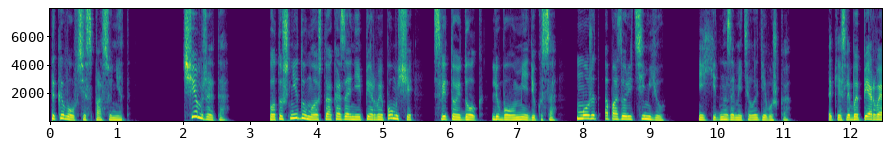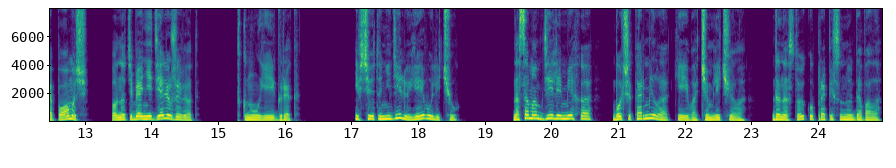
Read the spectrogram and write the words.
так и вовсе спасу нет. Чем же это? Вот уж не думала, что оказание первой помощи, святой долг любого медикуса, может опозорить семью ехидно заметила девушка. «Так если бы первая помощь, он у тебя неделю живет», — ткнул ей Грег. «И всю эту неделю я его лечу». На самом деле Меха больше кормила Кейва, чем лечила, да настойку прописанную давала.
